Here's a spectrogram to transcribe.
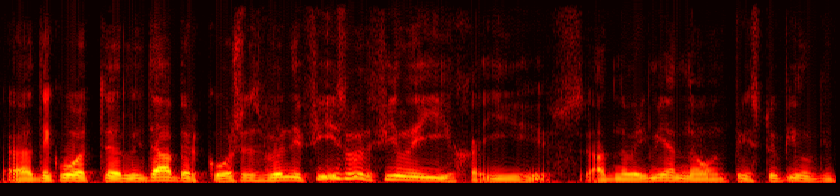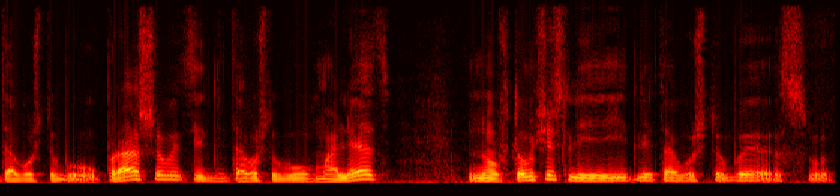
Э, так вот, Лидабер Кошес вели физл фила иха. И одновременно он приступил для того, чтобы упрашивать, и для того, чтобы умолять, но в том числе и для того, чтобы вот,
